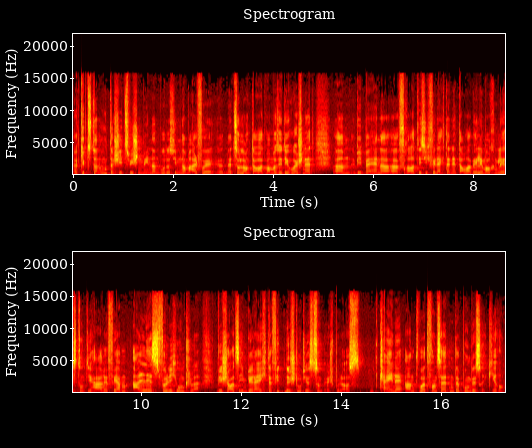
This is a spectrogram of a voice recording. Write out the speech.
Äh, Gibt es da einen Unterschied zwischen Männern, wo das im Normalfall äh, nicht so lange dauert, wenn man sich die Haare schneidet, ähm, wie bei einer äh, Frau, die sich vielleicht eine Dauerwelle machen lässt und die Haare färben? Alles völlig unklar. Wie schaut es im Bereich der Fitnessstudios zum Beispiel aus? Keine Antwort von Seiten der Bundesregierung.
